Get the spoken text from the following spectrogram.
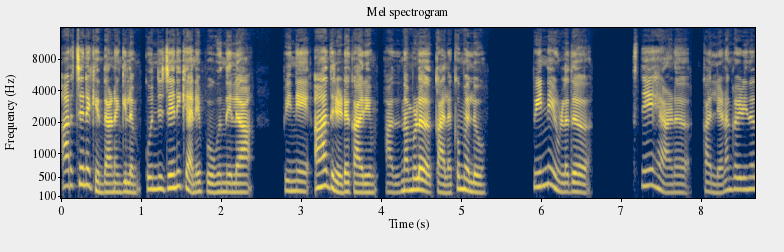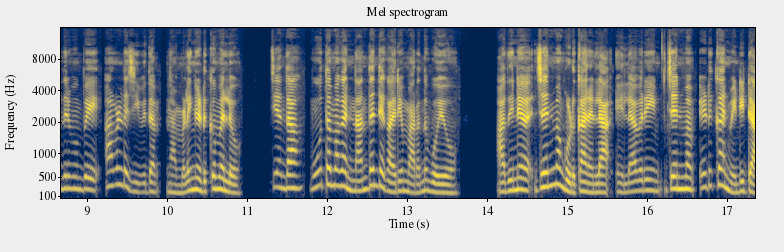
അർച്ചനയ്ക്ക് എന്താണെങ്കിലും കുഞ്ഞ് ജനിക്കാനേ പോകുന്നില്ല. പിന്നെ ആതിരയുടെ കാര്യം അത് നമ്മൾ കലക്കുമല്ലോ. പിന്നെയുള്ളത് സ്നേഹയാണ് കല്യാണം കഴിയുന്നതിന് മുമ്പേ അവളുടെ ജീവിതം നമ്മളിങ്ങെടുക്കുമല്ലോ എന്താ? മൂത്ത മകൻ നന്ദന്റെ കാര്യം മറന്നുപോയോ? അതിന് ജന്മം കൊടുക്കാനല്ല എല്ലാവരെയും ജന്മം എടുക്കാൻ വേണ്ടിയിട്ടാ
